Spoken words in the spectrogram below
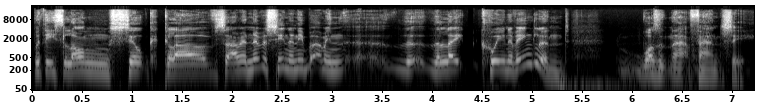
with these long silk gloves. I mean, I've never seen anybody. I mean, uh, the the late Queen of England wasn't that fancy.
